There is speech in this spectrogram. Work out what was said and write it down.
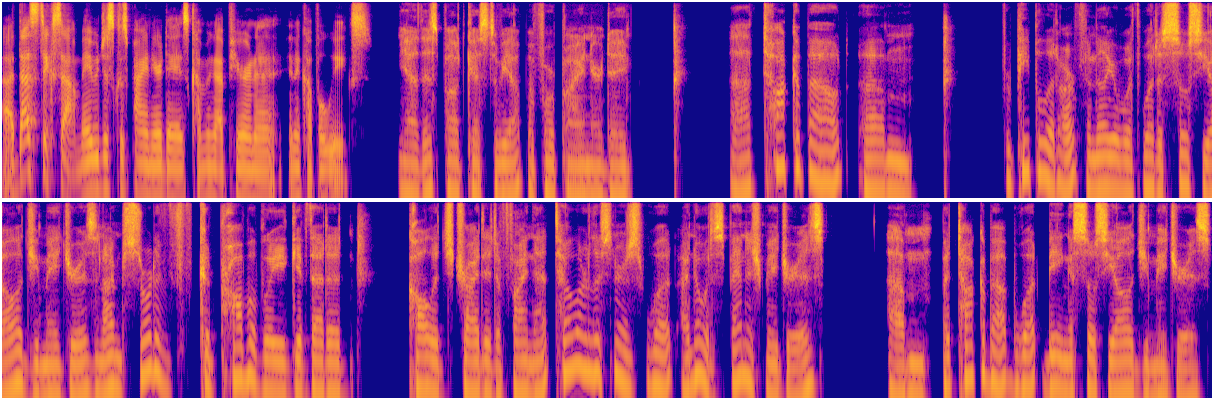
uh, that sticks out. Maybe just because Pioneer Day is coming up here in a in a couple weeks. Yeah, this podcast will be out before Pioneer Day. Uh, talk about um, for people that aren't familiar with what a sociology major is, and I'm sort of could probably give that a college try to define that. Tell our listeners what I know what a Spanish major is, um, but talk about what being a sociology major is.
